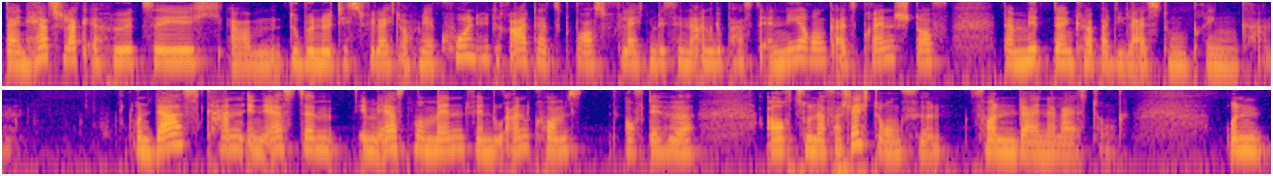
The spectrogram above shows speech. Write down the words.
dein Herzschlag erhöht sich, ähm, du benötigst vielleicht auch mehr Kohlenhydrate, also du brauchst vielleicht ein bisschen eine angepasste Ernährung als Brennstoff, damit dein Körper die Leistung bringen kann. Und das kann in erstem, im ersten Moment, wenn du ankommst auf der Höhe, auch zu einer Verschlechterung führen von deiner Leistung. Und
